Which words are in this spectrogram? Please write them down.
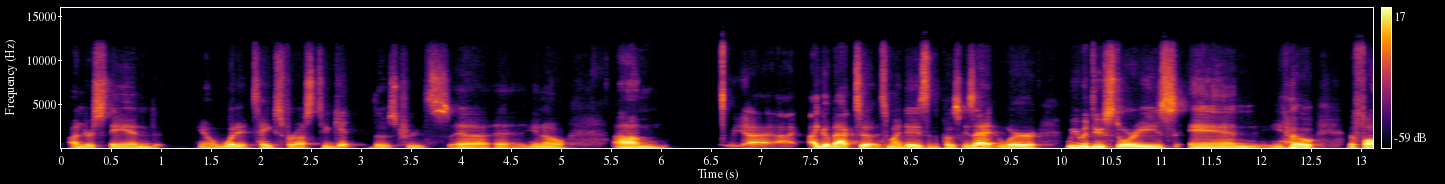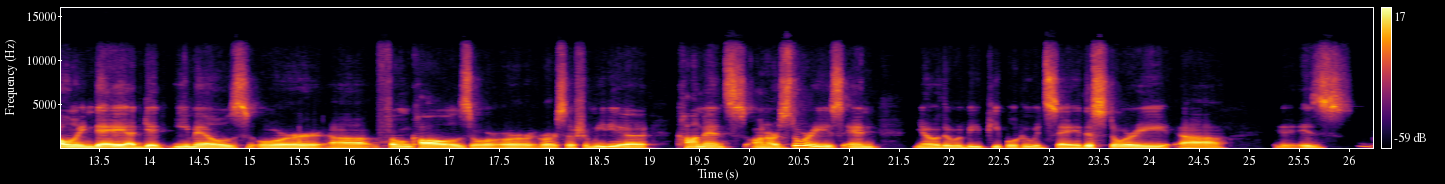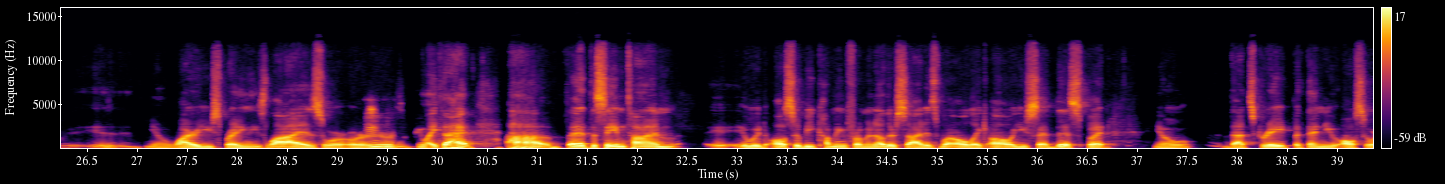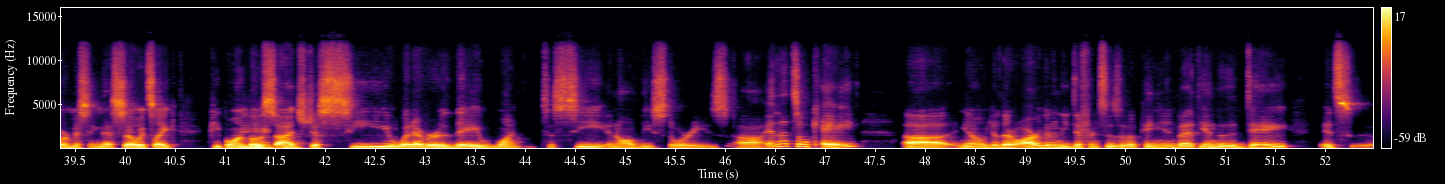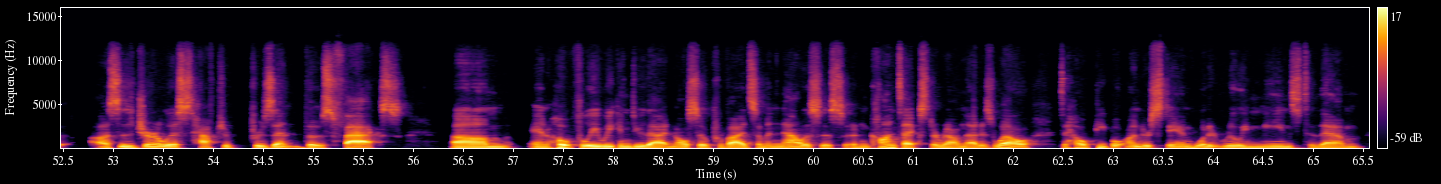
understand you know what it takes for us to get those truths uh, uh you know um, I, I go back to, to my days at the Post Gazette where we would do stories and, you know, the following day I'd get emails or uh, phone calls or, or, or, social media comments on our mm-hmm. stories. And, you know, there would be people who would say, this story uh, is, is, you know, why are you spreading these lies or, or, mm-hmm. or something like that. Uh, but at the same time, it would also be coming from another side as well like oh you said this but you know that's great but then you also are missing this so it's like people on both mm-hmm. sides just see whatever they want to see in all of these stories uh, and that's okay uh, you know there are going to be differences of opinion but at the end of the day it's us as journalists have to present those facts um, and hopefully we can do that and also provide some analysis and context around that as well to help people understand what it really means to them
